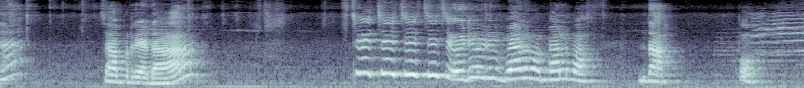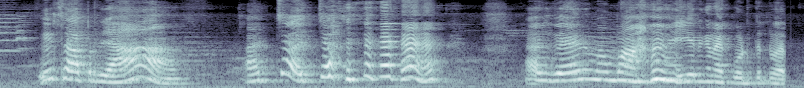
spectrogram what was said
ஆ? சாப்பிட்றியாடா? சரி சரி சரி சரி சரி. ஒரு மேலே வா மேலே வா. இந்தா போ. இது சாப்பிட்றியா? அச்சா அச்சா. அது வேணுமாம்மா இருங்க நான் கொடுத்துட்டு வரேன்.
